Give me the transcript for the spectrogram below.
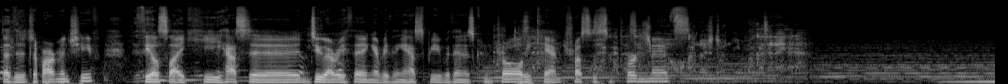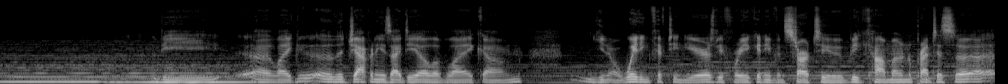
that the department chief, feels like he has to do everything, everything has to be within his control. He can't trust his subordinates. The uh, like uh, the Japanese ideal of like um, you know waiting 15 years before you can even start to become an apprentice uh,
